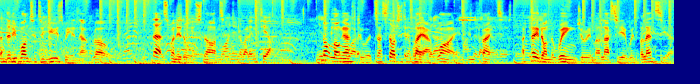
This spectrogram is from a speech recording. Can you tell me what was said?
and that he wanted to use me in that role. That's when it all started. Not long afterwards, I started to play out wide. In fact, I played on the wing during my last year with Valencia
